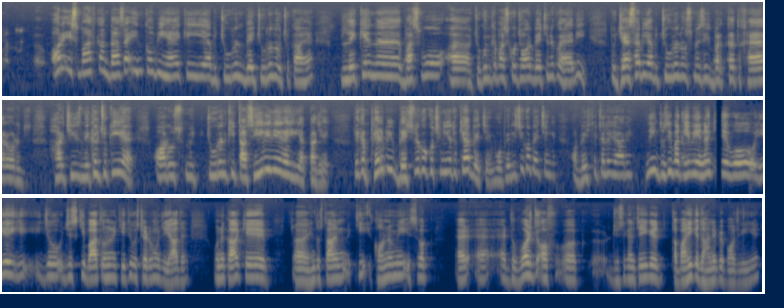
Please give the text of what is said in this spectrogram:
और इस बात का अंदाज़ा इनको भी है कि ये अब चूरन बेचूरन हो चुका है। लेकिन बस वो चूँकि उनके पास कुछ और बेचने को है नहीं तो जैसा भी अब चूरन उसमें से बरकत खैर और हर चीज़ निकल चुकी है और उसमें चूरन की तासीर ही नहीं रही है तक लेकिन फिर भी बेचने को कुछ नहीं है तो क्या बेचें? वो फिर इसी को बेचेंगे और बेचते चले जा रहे हैं। नहीं दूसरी बात ये भी है ना कि वो ये, ये जो जिसकी बात उन्होंने की थी वो स्टेटमेंट मुझे याद है। उन्होंने कहा कि हिंदुस्तान की इकोनॉमी इस वक्त एट द वर्ज ऑफ़ जिसे कहना चाहिए कि तबाही के दहाने पे पहुँच गई है।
